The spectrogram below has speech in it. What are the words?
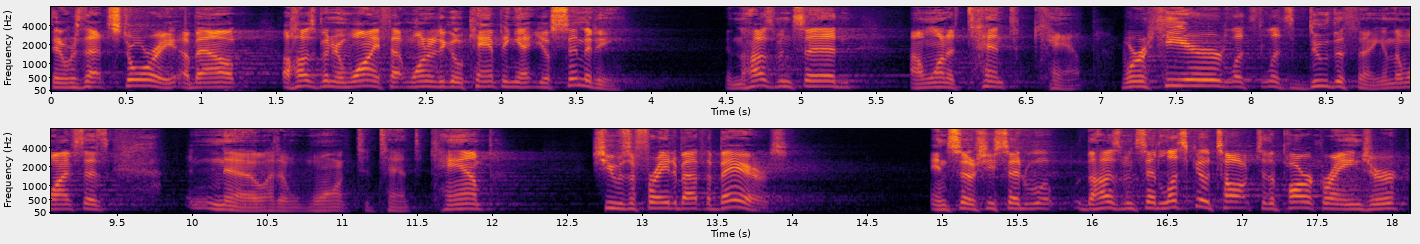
There was that story about a husband and wife that wanted to go camping at Yosemite. And the husband said, I want a tent camp. We're here, let's, let's do the thing. And the wife says, No, I don't want to tent camp. She was afraid about the bears. And so she said, well, the husband said, let's go talk to the park ranger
